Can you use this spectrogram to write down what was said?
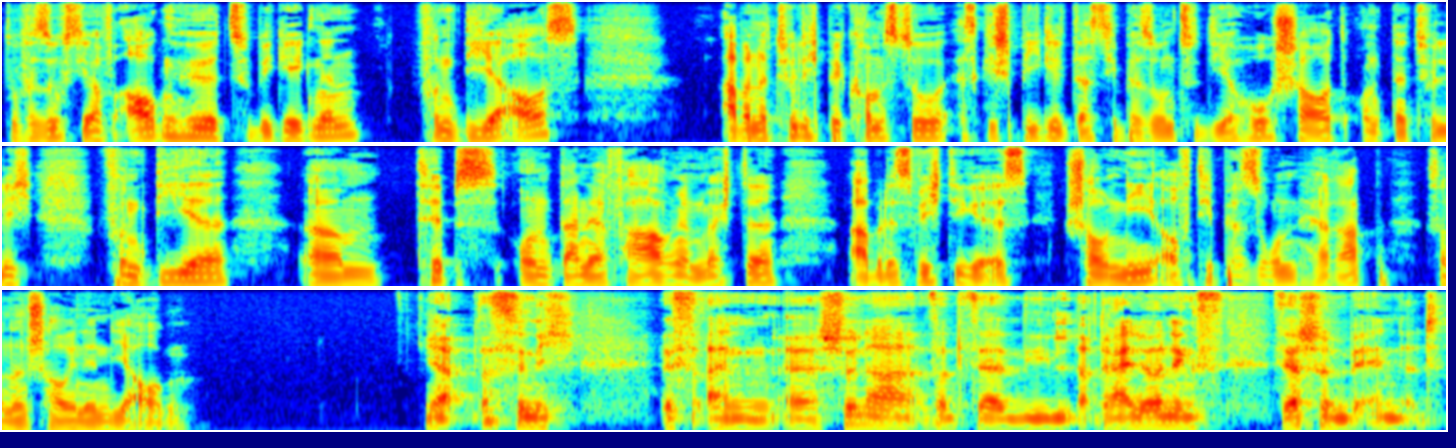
du versuchst sie auf Augenhöhe zu begegnen, von dir aus aber natürlich bekommst du es gespiegelt, dass die Person zu dir hochschaut und natürlich von dir ähm, Tipps und deine Erfahrungen möchte. Aber das Wichtige ist, schau nie auf die Person herab, sondern schau ihnen in die Augen. Ja, das finde ich ist ein äh, schöner Satz, der die drei Learnings sehr schön beendet,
